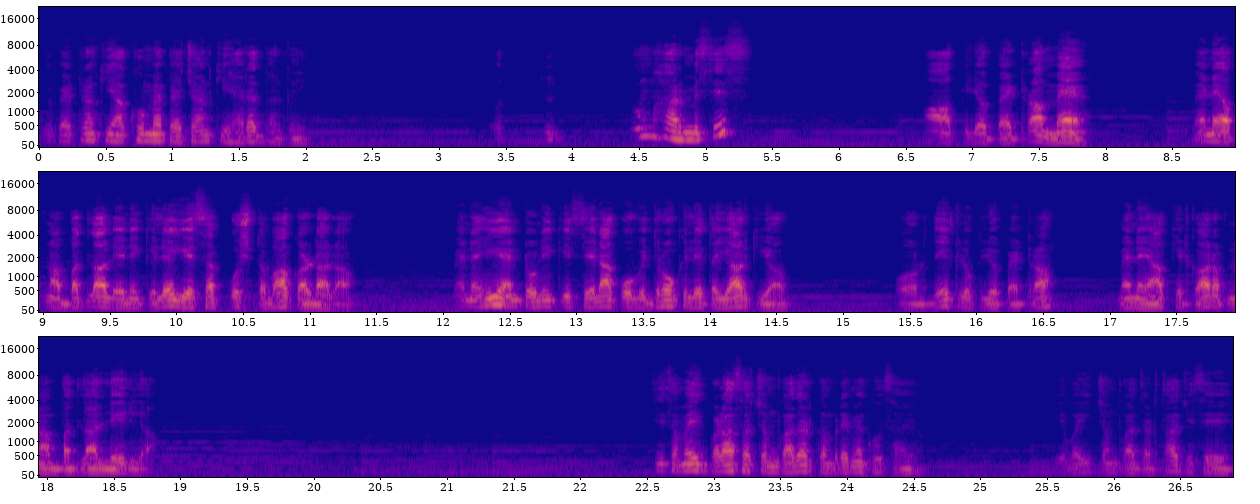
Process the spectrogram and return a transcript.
क्लियोपेट्रा की आँखों में पहचान की हैरत भर गई। तु, तुम हार्मिसिस हाँ क्लियोपेट्रा मैं मैंने अपना बदला लेने के लिए यह सब कुछ तबाह कर डाला। मैंने ही एंटोनी की सेना को विद्रोह के लिए तैयार किया। और देख लो क्लियोपेट्रा मैंने आखिरकार अपना बदला ले लिया। इसी समय एक बड़ा सा चमगादड़ कमरे में घुस आया। ये वही चमगादड़ था जिसे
